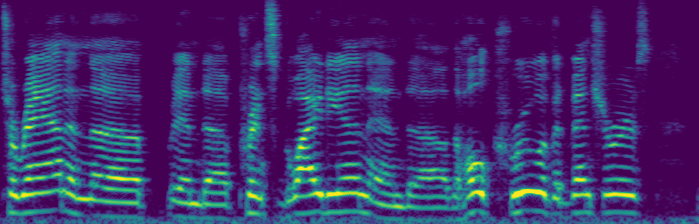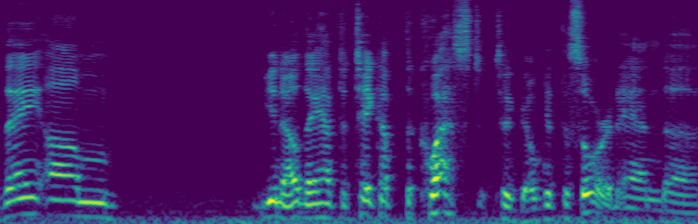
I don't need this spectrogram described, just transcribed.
Taran and the and uh, Prince Gwydion and uh, the whole crew of adventurers, they um, you know, they have to take up the quest to go get the sword. And uh,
